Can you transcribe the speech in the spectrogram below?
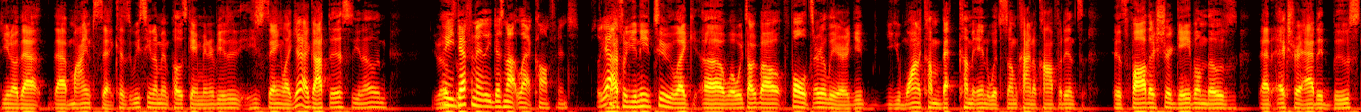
you know that that mindset. Because we've seen him in post game interviews. He's saying like, "Yeah, I got this," you know, and you know, he so- definitely does not lack confidence. So yeah, that's what you need too. Like uh, what we talked about Fultz earlier. You you want to come back, come in with some kind of confidence. His father sure gave him those that extra added boost.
